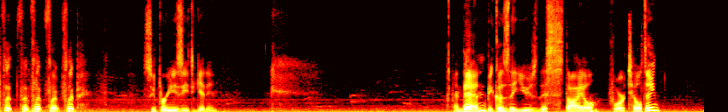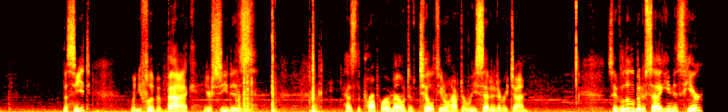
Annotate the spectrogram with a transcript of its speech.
Flip, flip, flip, flip, flip. Super easy to get in. And then, because they use this style for tilting the seat, when you flip it back, your seat is has the proper amount of tilt. You don't have to reset it every time. So you have a little bit of sagginess here.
